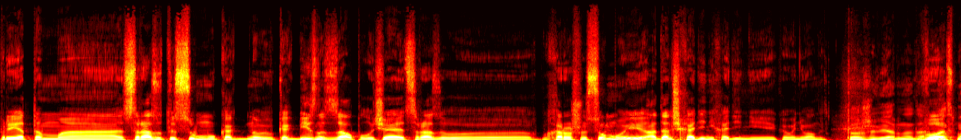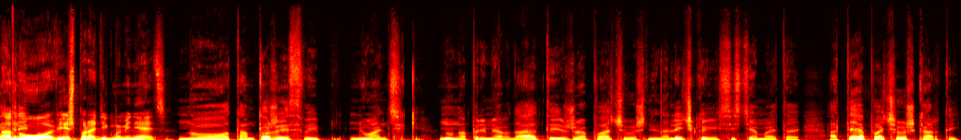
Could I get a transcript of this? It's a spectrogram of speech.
при этом а, сразу ты сумму, как, ну, как бизнес-зал получает сразу э, хорошую сумму, и, а дальше ходи, не ходи, никого не волнует. Тоже верно, да. вот, Но смотри, а, но, видишь, парадигма меняется. Но там тоже есть свои нюансики. Ну, например, да, ты же оплачиваешь не наличкой, система это, а ты оплачиваешь картой.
